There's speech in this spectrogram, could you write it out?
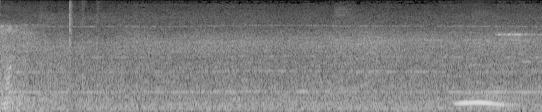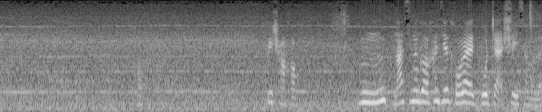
什么？嗯，好，非常好。嗯，拿起那个焊接头来给我展示一下嘛，来。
